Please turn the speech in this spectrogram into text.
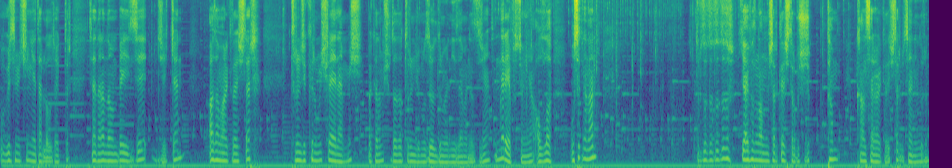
bu bizim için yeterli olacaktır. Zaten adamın base'i diyecekken adam arkadaşlar turuncu kırmış ve eğlenmiş. Bakalım şurada da turuncumuzu öldürmeliyiz hemen hızlıca. Sen nereye yapıyorsun ya? Allah o set ne lan? Dur dur dur dur dur. Yay falan almış arkadaşlar bu çocuk tam kanser arkadaşlar bir saniye durun.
